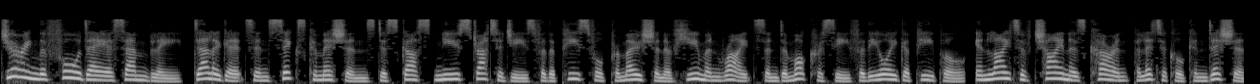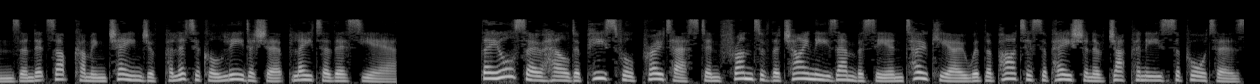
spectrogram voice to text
During the four-day assembly, delegates in six commissions discussed new strategies for the peaceful promotion of human rights and democracy for the Uyghur people, in light of China's current political conditions and its upcoming change of political leadership later this year. They also held a peaceful protest in front of the Chinese embassy in Tokyo with the participation of Japanese supporters.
